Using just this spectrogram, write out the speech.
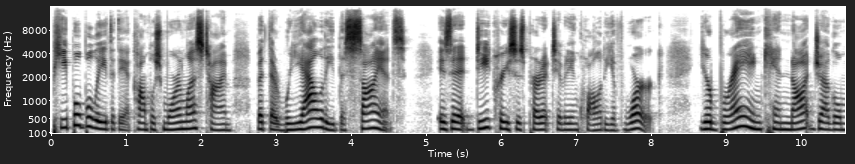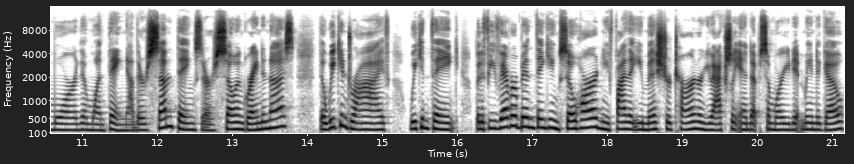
People believe that they accomplish more in less time, but the reality, the science, is that it decreases productivity and quality of work. Your brain cannot juggle more than one thing. Now, there's some things that are so ingrained in us that we can drive, we can think, but if you've ever been thinking so hard and you find that you missed your turn or you actually end up somewhere you didn't mean to go,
